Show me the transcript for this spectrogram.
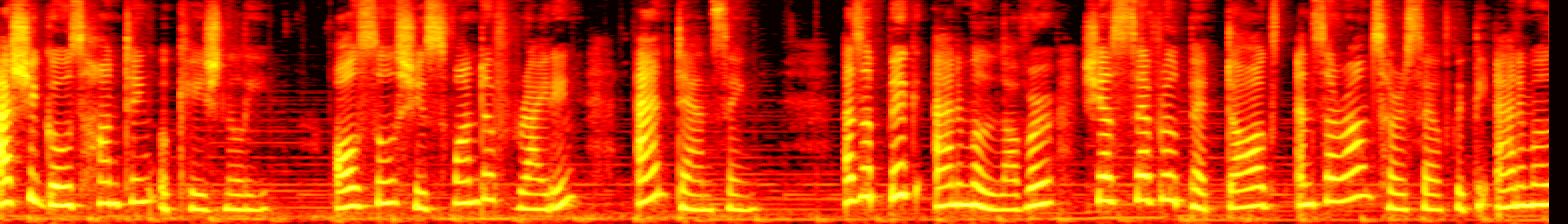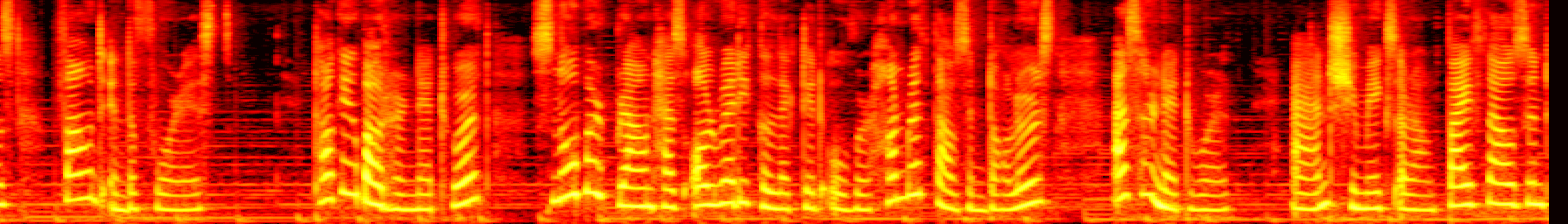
as she goes hunting occasionally. Also, she is fond of riding and dancing. As a big animal lover, she has several pet dogs and surrounds herself with the animals found in the forests. Talking about her net worth, Snowbird Brown has already collected over $100,000 as her net worth and she makes around $5,000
